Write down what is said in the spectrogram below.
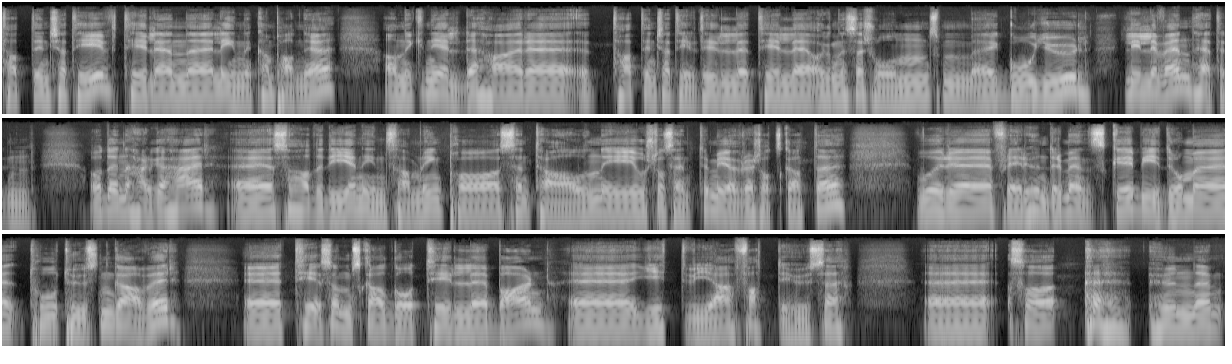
tatt initiativ til en lignende kampanje. Anniken Gjelde har tatt initiativ til, til organisasjonen som God jul, lille venn heter den. Og denne helga her så hadde de en innsamling på Sentralen i Oslo sentrum, i Øvre Slottsgate, hvor flere hundre mennesker bidro med 2000 gaver. Eh, til, som skal gå til barn, eh, gitt via Fattighuset. Eh, så hun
